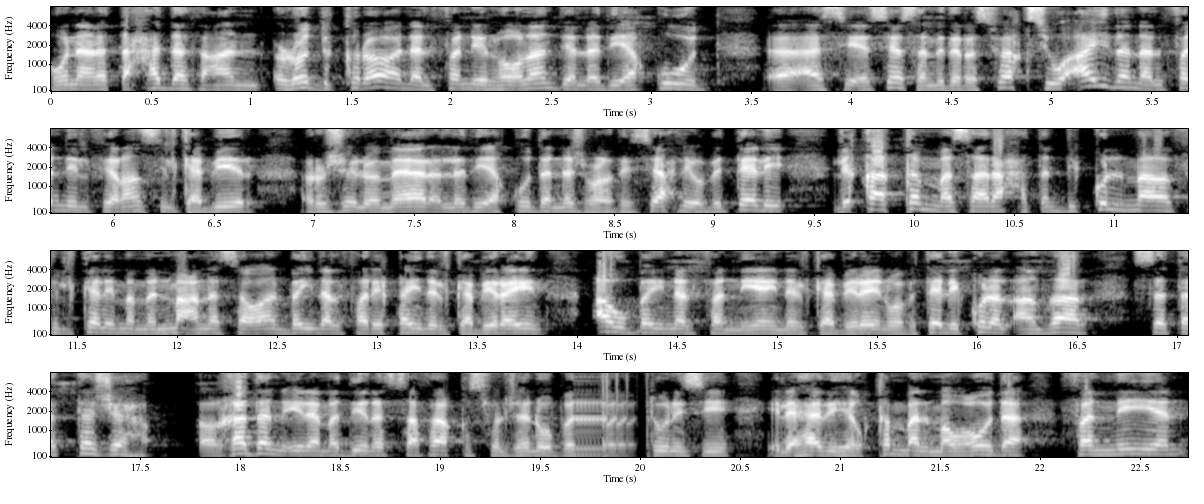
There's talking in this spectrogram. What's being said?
هنا نتحدث عن رود كرول الفني الهولندي الذي يقود السي إس إس وأيضا الفني الفرنسي الكبير روجي لومير الذي يقود النجم الرياضي الساحلي وبالتالي لقاء قمة صراحة بكل ما في الكلمة من معنى سواء بين الفريقين الكبيرين أو بين الفنيين الكبيرين. وبالتالي كل الأنظار ستتجه غدا إلى مدينة صفاقس في الجنوب التونسي إلى هذه القمة الموعودة فنيا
